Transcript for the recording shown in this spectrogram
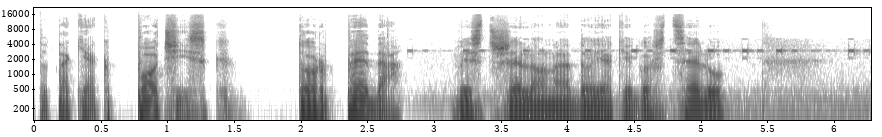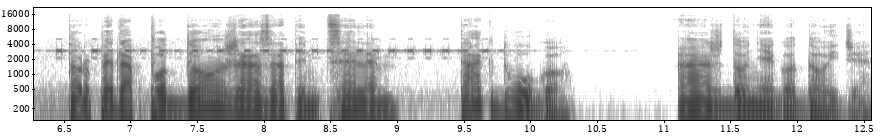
To tak jak pocisk, torpeda wystrzelona do jakiegoś celu. Torpeda podąża za tym celem tak długo, aż do niego dojdzie.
